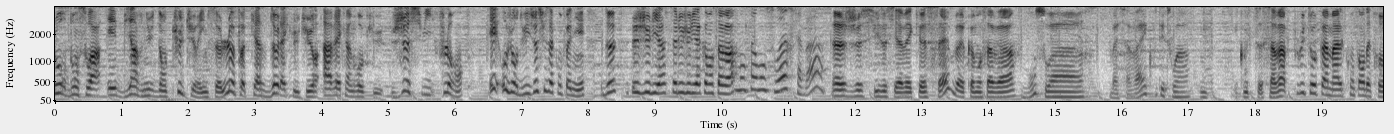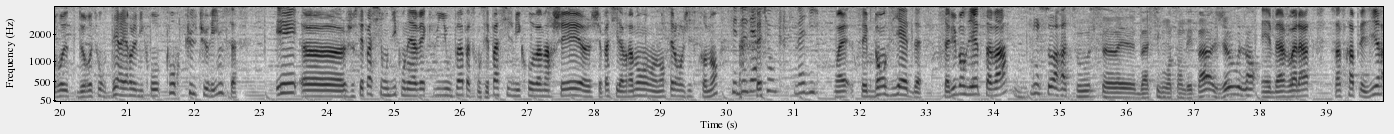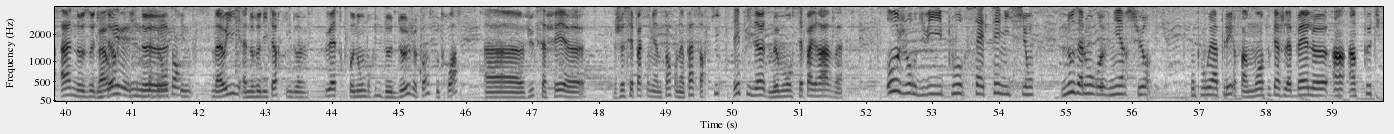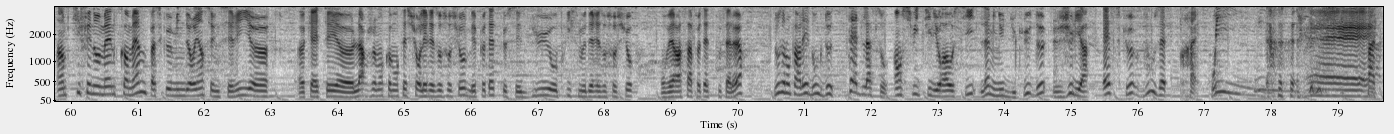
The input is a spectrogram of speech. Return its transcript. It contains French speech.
Bonjour, bonsoir et bienvenue dans Culture Ims, le podcast de la culture avec un gros cul. Je suis Florent et aujourd'hui je suis accompagné de Julia. Salut Julia, comment ça va? Bonsoir, bonsoir, ça va? Euh, Je suis aussi avec Seb, comment ça va? Bonsoir. Bah ça va, écoutez toi. Écoute, ça va plutôt pas mal, content d'être re- de retour derrière le micro pour Culture Ims. Et euh, je sais pas si on dit qu'on est avec lui ou pas parce qu'on sait pas si le micro va marcher, euh, je sais pas s'il a vraiment lancé l'enregistrement. Fais deux versions, vas-y. Ouais, c'est Banzied. Salut Banzied, ça va? Bonsoir à tous. Euh, bah, si vous m'entendez pas, je vous en. Et ben voilà, ça fera plaisir à nos auditeurs Bah oui, mais qui ça- ne, ça fait longtemps. qui ne- bah oui, à nos auditeurs qui ne doivent plus être au nombre de deux, je pense, ou trois, euh, vu que ça fait euh, je sais pas combien de temps qu'on n'a pas sorti d'épisode, mais bon, c'est pas grave. Aujourd'hui, pour cette émission, nous allons revenir sur on pourrait appeler, enfin moi en tout cas je l'appelle euh, un, un petit, un petit phénomène quand même, parce que mine de rien c'est une série euh, euh, qui a été euh, largement commentée sur les réseaux sociaux, mais peut-être que c'est dû au prisme des réseaux sociaux, on verra ça peut-être tout à l'heure. Nous allons parler donc de Ted Lasso. Ensuite il y aura aussi la minute du cul de Julia. Est-ce que vous êtes prêts? Oui. pas,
